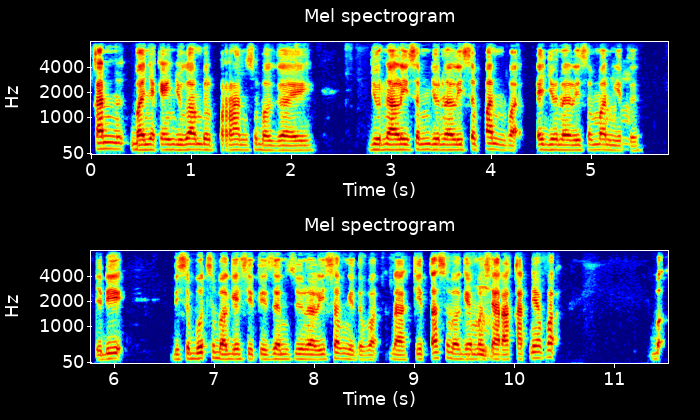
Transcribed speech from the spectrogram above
kan banyak yang juga ambil peran sebagai jurnalisme jurnaliseman Pak, eh jurnaliseman Hmm. gitu. Jadi disebut sebagai citizen journalism gitu Pak. Nah kita sebagai Hmm. masyarakatnya Pak, ba-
